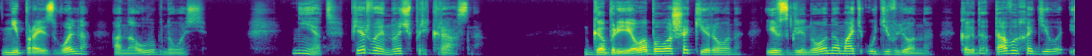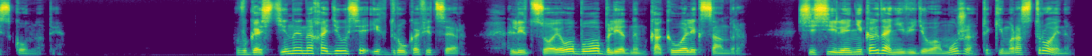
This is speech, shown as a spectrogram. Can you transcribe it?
Непроизвольно она улыбнулась. «Нет, первая ночь прекрасна». Габриэла была шокирована и взглянула на мать удивленно, когда та выходила из комнаты. В гостиной находился их друг-офицер. Лицо его было бледным, как и у Александра. Сесилия никогда не видела мужа таким расстроенным.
